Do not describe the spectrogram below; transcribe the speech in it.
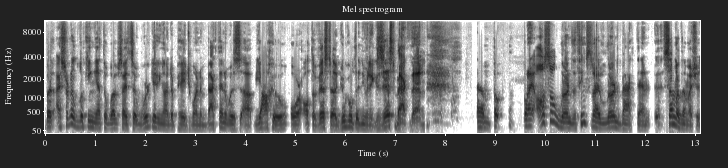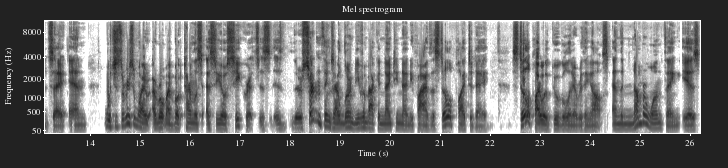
But I started looking at the websites that were getting onto page one. And back then it was uh, Yahoo or Alta Vista. Google didn't even exist back then. Um, but but I also learned the things that I learned back then, some of them I should say, and which is the reason why I wrote my book Timeless SEO Secrets is is there are certain things I learned even back in 1995 that still apply today, still apply with Google and everything else. And the number one thing is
